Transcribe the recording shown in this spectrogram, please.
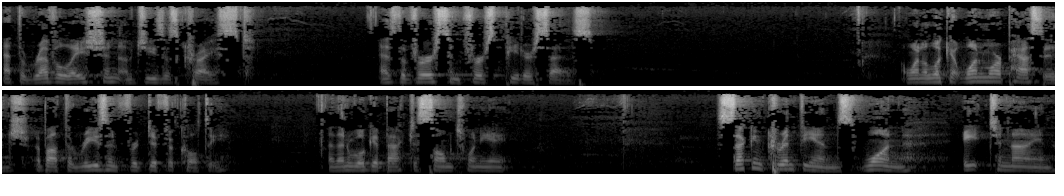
at the revelation of Jesus Christ, as the verse in 1 Peter says. I want to look at one more passage about the reason for difficulty, and then we'll get back to Psalm 28. 2 Corinthians 1 8 to 9.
